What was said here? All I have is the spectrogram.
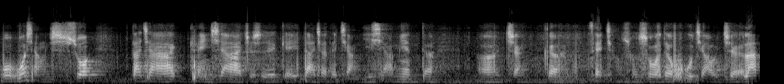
我我想是说，大家看一下，就是给大家的讲义下面的，呃，整个在讲说所谓的呼叫者啦，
